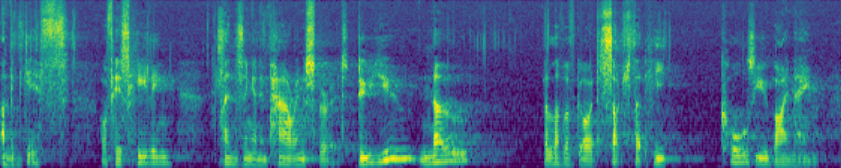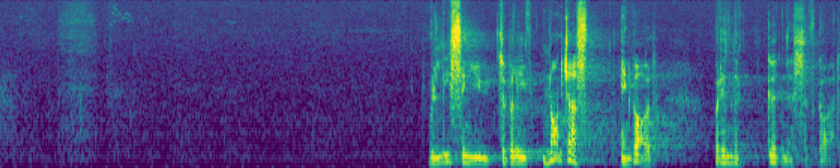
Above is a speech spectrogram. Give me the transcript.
and the gift of his healing cleansing and empowering spirit. Do you know the love of God such that he calls you by name? Releasing you to believe not just in God, but in the goodness of God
